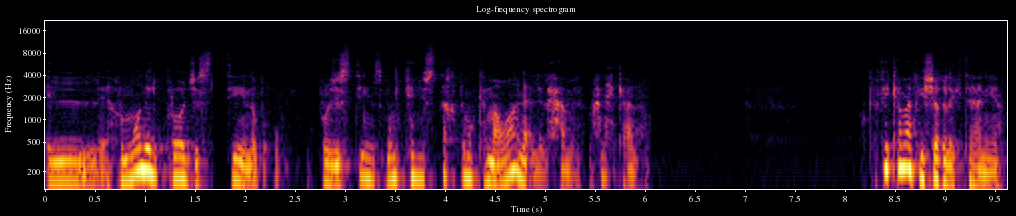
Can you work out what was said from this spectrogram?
الهرمون البروجستين ال progestins ممكن يستخدموا كموانع للحمل رح نحكي عنهم في كمان في شغلة ثانية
